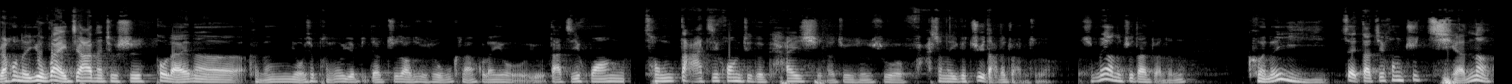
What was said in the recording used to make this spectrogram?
然后呢，又外加呢，就是后来呢，可能有些朋友也比较知道，就是说乌克兰后来有有大饥荒，从大饥荒这个开始呢，就是说发生了一个巨大的转折。什么样的巨大转折呢？可能以在大饥荒之前呢。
